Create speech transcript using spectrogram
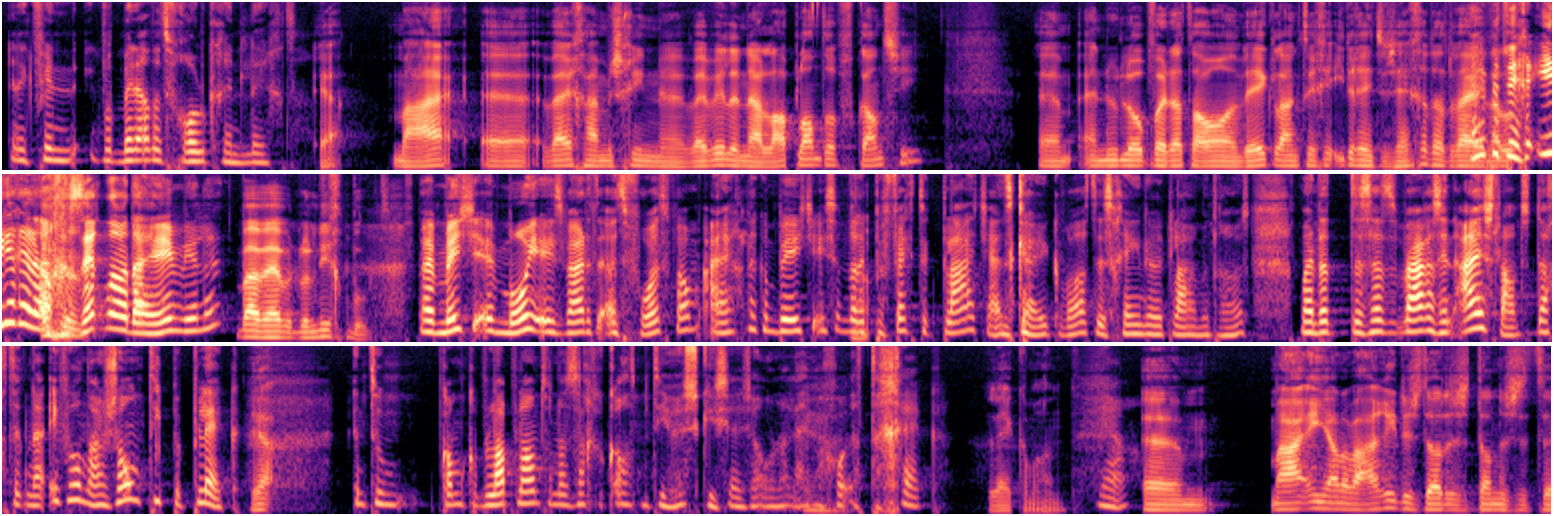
En ik, vind, ik ben altijd vrolijker in het licht. Maar eh, wij gaan misschien, eh, wij willen naar Lapland op vakantie. Ehm, en nu lopen wij dat al een week lang tegen iedereen te zeggen. Dat We wij hebben wel- tegen iedereen al gezegd dat we daarheen willen. Maar we hebben het nog niet geboekt. Maar een beetje het mooie is waar het uit voortkwam, eigenlijk een beetje, is omdat Ja. ik perfect het plaatje aan het kijken was. Het is geen reclame trouwens. Maar dat, dus dat waren ze in IJsland. Toen dacht ik, nou, ik wil naar zo'n type plek. Ja. En toen kwam ik op Lapland en dan zag ik ook altijd met die huskies en zo. En dat lijkt me gewoon te gek. Lekker man. Ja. Ehm, maar in januari, dus dat is, dan is het, eh,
